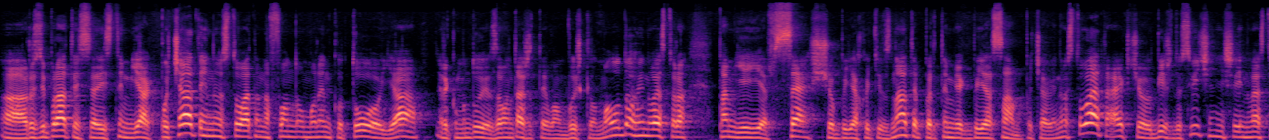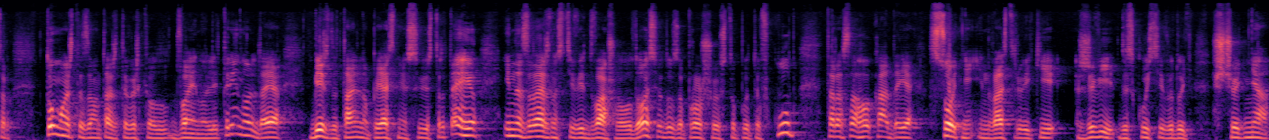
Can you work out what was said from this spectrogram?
розібратися із тим, як почати інвестувати на фондовому ринку, то я рекомендую завантажити вам вишкіл молодого інвестора. Там є, є все, що би я хотів знати перед тим, якби я сам почав інвестувати. А якщо ви більш досвідченіший інвестор, то можете завантажити вишкіл 2.0 і 3.0, де я більш детально пояснюю свою стратегію. І незалежності від вашого досвіду, запрошую вступити в клуб Тараса Гока, де є сотні інвесторів, які живі дискусії ведуть щодня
